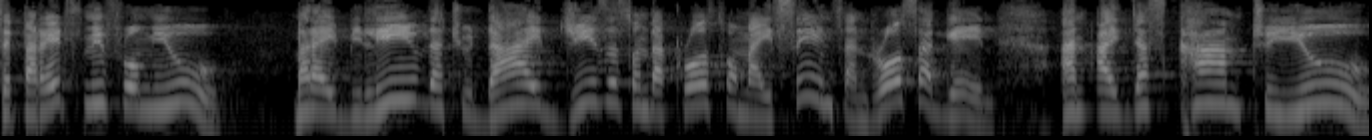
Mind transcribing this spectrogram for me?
separates me from you. But I believe that you died, Jesus, on the cross for my sins and rose again. And I just come to you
